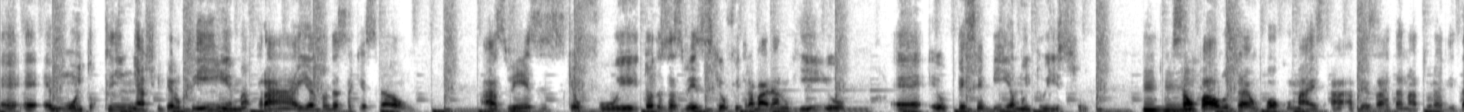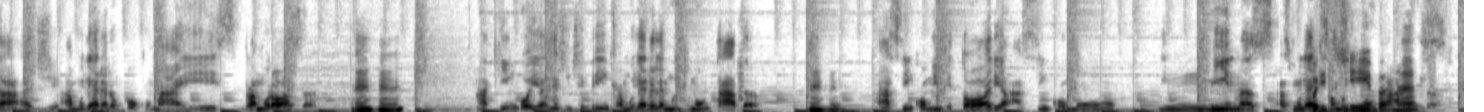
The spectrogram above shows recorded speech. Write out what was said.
É, é, é, muito clean, acho que pelo clima, praia, toda essa questão. Às vezes que eu fui, todas as vezes que eu fui trabalhar no Rio, é, eu percebia muito isso. Uhum. São Paulo já é um pouco mais, a, apesar da naturalidade, a mulher era um pouco mais glamurosa. Uhum. Aqui em Goiânia a gente brinca, a mulher ela é muito montada. Uhum. Assim como em Vitória, assim como em Minas, as mulheres Curitiba, são muito né? montadas. Né?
